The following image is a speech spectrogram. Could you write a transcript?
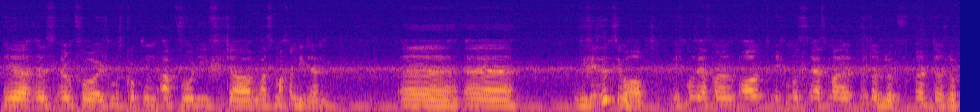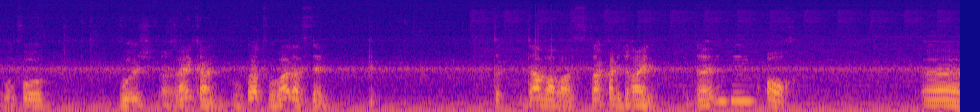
Hier ist irgendwo. Ich muss gucken, ab wo die Viecher. Was machen die denn? Äh, äh. Wie viele sind sie überhaupt? Ich muss erstmal einen Ort. Ich muss erstmal Unterschlupf. Unterschlupf. Irgendwo, wo ich rein kann. Oh Gott, wo war das denn? Da, da war was. Da kann ich rein. Da hinten auch. Äh.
